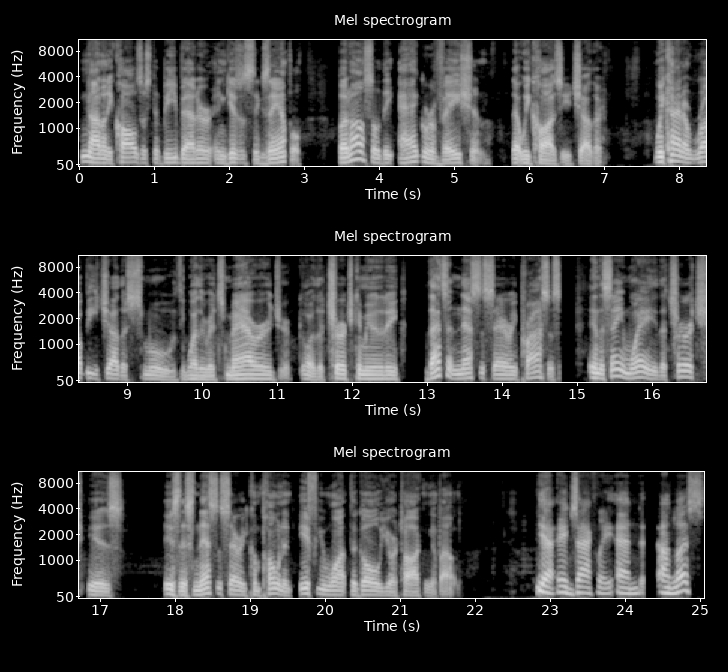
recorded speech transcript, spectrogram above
not only calls us to be better and gives us example, but also the aggravation that we cause each other we kind of rub each other smooth, whether it's marriage or, or the church community. That's a necessary process. In the same way, the church is is this necessary component if you want the goal you're talking about. Yeah, exactly. And unless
